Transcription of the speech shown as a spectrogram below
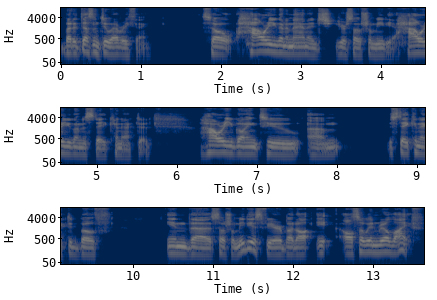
but it doesn't do everything. So how are you going to manage your social media? How are you going to stay connected? How are you going to um, stay connected both in the social media sphere but also in real life?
